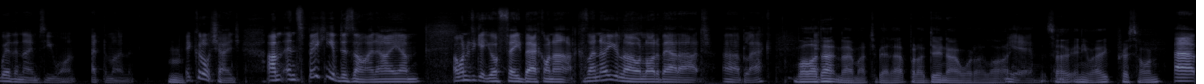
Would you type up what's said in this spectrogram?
we're the names you want at the moment Mm. It could all change. Um, and speaking of design, I um I wanted to get your feedback on art because I know you know a lot about art, uh, Black. Well, I don't know much about art, but I do know what I like. Yeah. So anyway, press on. Uh,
